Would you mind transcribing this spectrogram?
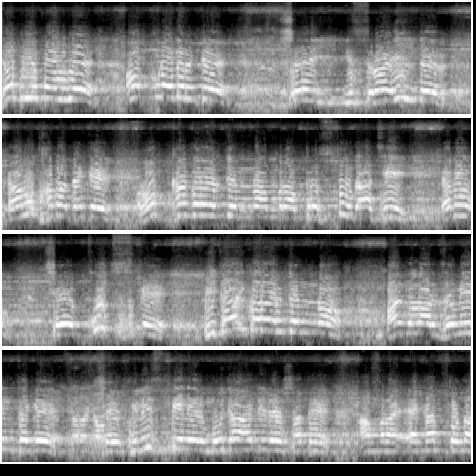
ঝাঁপিয়ে পড়বে। আপনাদেরকে সেই ইসরায়েলদের কালো থাবা থেকে রক্ষা করার জন্য আমরা প্রস্তুত আছি এবং সে কুচকে বিজয় করার জন্য বাংলার জমিন থেকে সে ফিলিস্তিনের মুজাহিদের সাথে আমরা একাত্মতা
